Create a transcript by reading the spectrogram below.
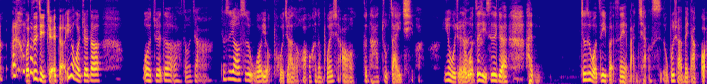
我自己觉得，因为我觉得，我觉得啊，怎么讲啊？就是要是我有婆家的话，我可能不会想要跟她住在一起嘛，因为我觉得我自己是一个很，就是我自己本身也蛮强势，我不喜欢被人家管。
